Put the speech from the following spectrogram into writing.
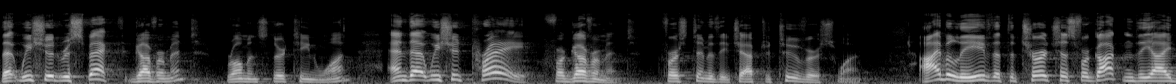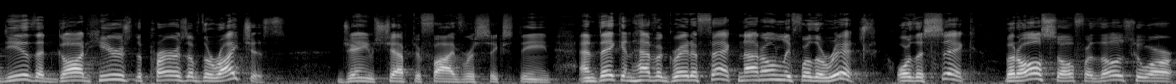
that we should respect government, Romans 13, and that we should pray for government, 1 Timothy chapter 2, verse 1. I believe that the church has forgotten the idea that God hears the prayers of the righteous, James chapter 5, verse 16, and they can have a great effect not only for the rich or the sick, but also for those who are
